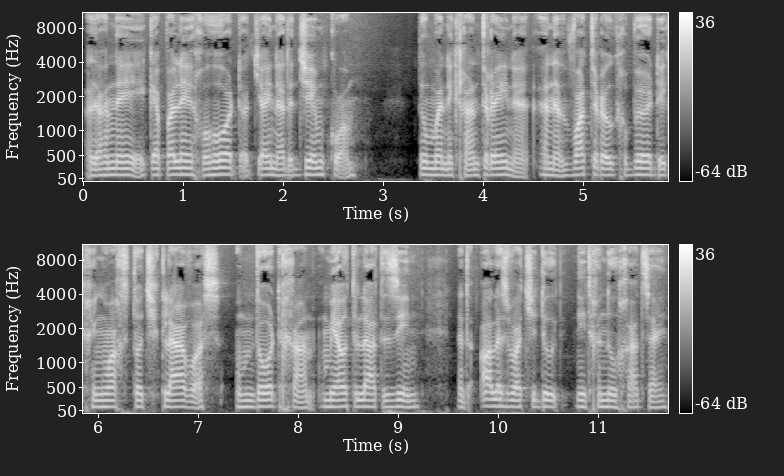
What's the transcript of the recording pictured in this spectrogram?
Hij dacht, nee, ik heb alleen gehoord dat jij naar de gym kwam. Toen ben ik gaan trainen. En eh, wat er ook gebeurde, ik ging wachten tot je klaar was om door te gaan. Om jou te laten zien dat alles wat je doet niet genoeg gaat zijn.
